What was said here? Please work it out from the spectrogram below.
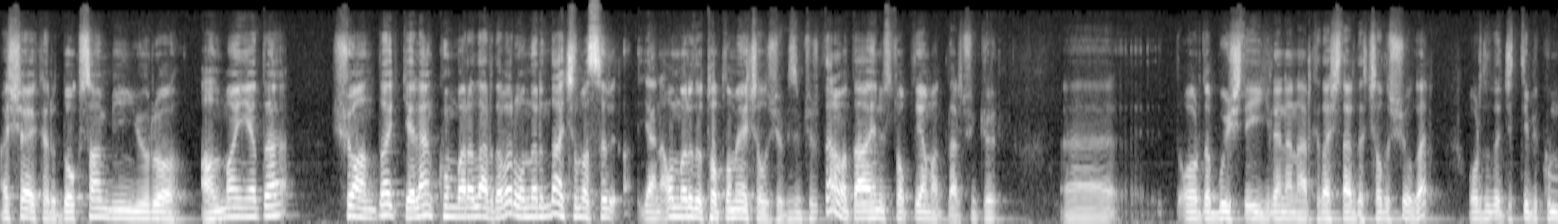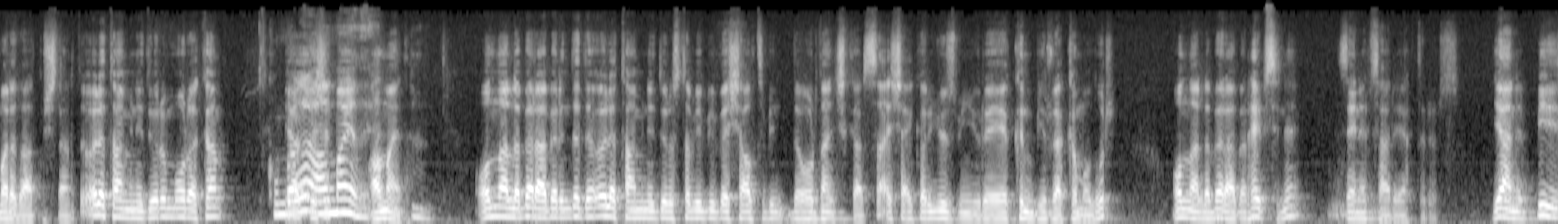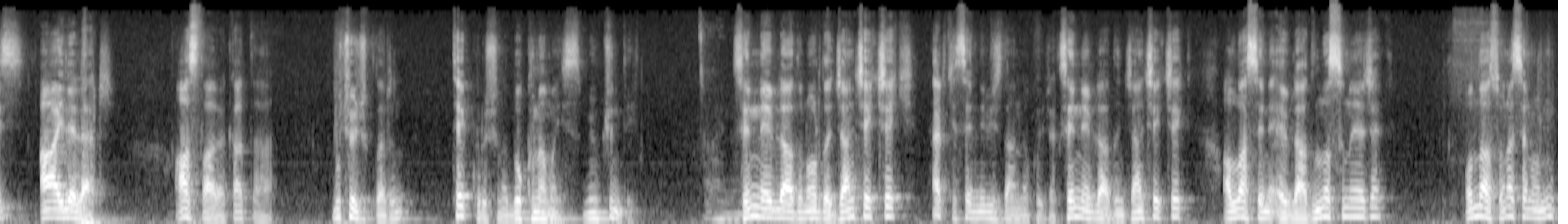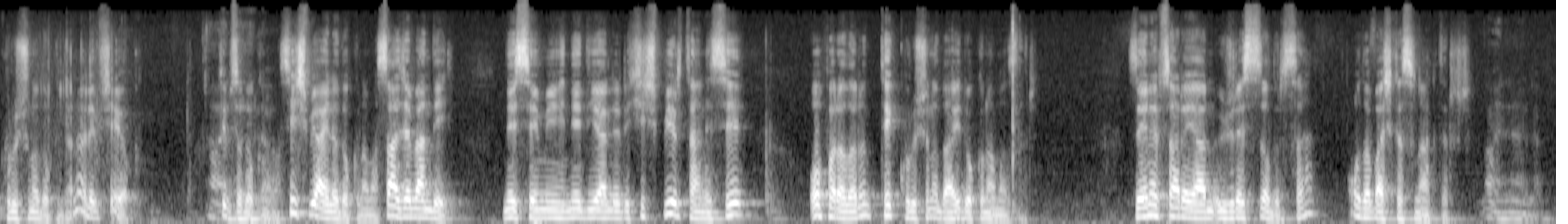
aşağı yukarı 90 bin euro Almanya'da şu anda gelen kumbaralar da var. Onların da açılması yani onları da toplamaya çalışıyor bizim çocuklar ama daha henüz toplayamadılar. Çünkü e, orada bu işte ilgilenen arkadaşlar da çalışıyorlar. Orada da ciddi bir kumbara dağıtmışlardı. Öyle tahmin ediyorum o rakam Kumbara yaklaşık- Almanya'da. Almanya'da. Onlarla beraberinde de öyle tahmin ediyoruz. Tabii bir 5-6 bin de oradan çıkarsa aşağı yukarı 100 bin euroya yakın bir rakam olur. Onlarla beraber hepsini Zeynep Sare'ye aktarıyoruz. Yani biz aileler asla ve kata bu çocukların tek kuruşuna dokunamayız. Mümkün değil. Aynen. Senin evladın orada can çekecek. Herkes elini vicdanına koyacak. Senin evladın can çekecek. Allah seni evladınla sınayacak. Ondan sonra sen onun kuruşuna dokunacaksın. Öyle bir şey yok. Kimse Aynen öyle dokunamaz. Hiçbir aile dokunamaz. Sadece ben değil. Ne Semih ne diğerleri hiçbir tanesi o paraların tek kuruşuna dahi dokunamazlar. Zeynep Sare yarın ücretsiz alırsa o da başkasına aktarır. Aynen öyle.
